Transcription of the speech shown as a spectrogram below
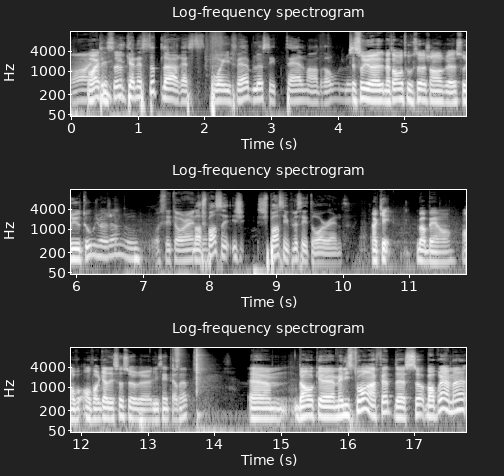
Ouais. C'est ça. Ils connaissent tous leurs euh, points faibles, là. C'est tellement drôle. là. C'est sur, euh, mettons, on trouve ça genre euh, sur YouTube, j'imagine? ou- C'est Torrent. Non, je pense, que c'est- je pense que c'est plus les torrents. Ok. Bon, ben, on, on va, on va regarder ça sur euh, les internets. Euh, donc, euh, mais l'histoire, en fait, de ça. Bon, premièrement,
